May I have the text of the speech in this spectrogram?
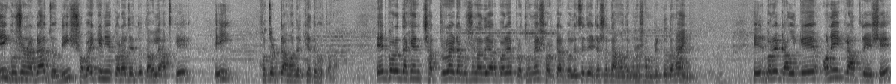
এই ঘোষণাটা যদি সবাইকে নিয়ে করা যেত, তাহলে আজকে এই হোঁচটটা আমাদের খেতে হতো না। এরপরে দেখেন, ছাত্ররা এটা ঘোষণা দেওয়ার পরে প্রথমে সরকার বলেছে যে এটার সাথে আমাদের কোনো সম্পৃক্ততা নাই। এরপরে কালকে অনেক রাত্রে এসে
